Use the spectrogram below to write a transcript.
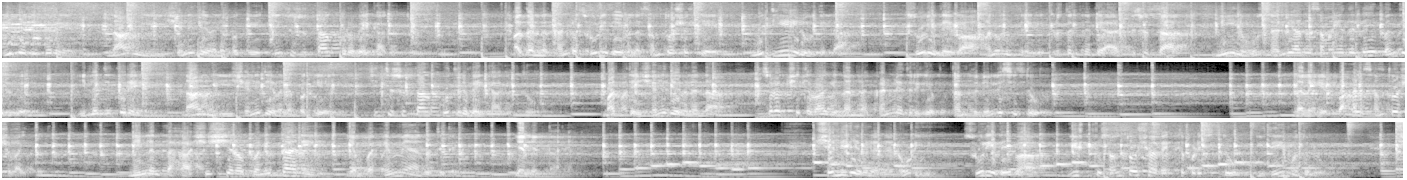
ಇಲ್ಲದಿದ್ದರೆ ನಾನು ಈ ಶನಿದೇವನ ಬಗ್ಗೆ ಚಿಂತಿಸುತ್ತಾ ಕೂರಬೇಕಾಗಿತ್ತು. ಅದನ್ನು ಕಂಡ ಸೂರ್ಯದೇವನ ಸಂತೋಷಕ್ಕೆ ಮಿತಿಯೇ ಇರುವುದಿಲ್ಲ. ಸೂರ್ಯದೇವ ಹನುಮಂತನಿಗೆ ಕೃತಜ್ಞತೆ ಅರ್ಪಿಸುತ್ತಾ, ನೀನು ಸರಿಯಾದ ಸಮಯದಲ್ಲೇ ಬಂದಿರುವೆ. ಇಲ್ಲದಿದ್ದರೆ ನಾನು ಈ ಶನಿದೇವನ ಬಗ್ಗೆ ಚಿಂತಿಸುತ್ತಾ ಕೂತಿರಬೇಕಾಗಿತ್ತು. ಮತ್ತೆ ಶನಿದೇವನನ್ನ ಸುರಕ್ಷಿತವಾಗಿ ನನ್ನ ಕಣ್ಣೆದುರಿಗೆ ತಂದು ನಿಲ್ಲಿಸಿದ್ದು ನನಗೆ ಬಹಳ ಸಂತೋಷವಾಯಿತು. ನಿನ್ನಂತಹ ಶಿಷ್ಯನೊಬ್ಬನಿದ್ದಾನೆ ಎಂಬ ಹೆಮ್ಮೆ ಆಗುತ್ತಿದೆ ಎನ್ನುತ್ತಾನೆ. ಶನಿದೇವನನ್ನು ನೋಡಿ ಸೂರ್ಯದೇವ ಇಷ್ಟು ಸಂತೋಷ ವ್ಯಕ್ತಪಡಿಸಿದ್ದು ಇದೇ ಮೊದಲು.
